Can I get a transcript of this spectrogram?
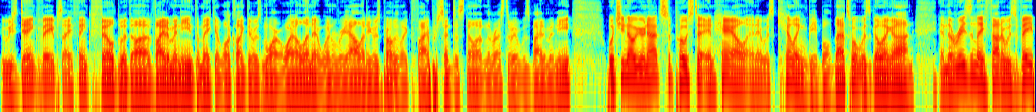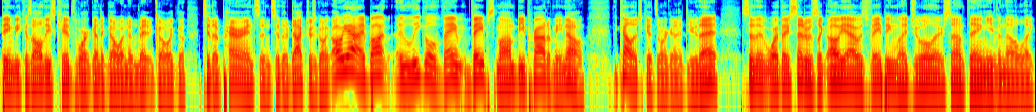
it was dank vapes, I think, filled with uh, vitamin E to make it look like there was more oil in it, when reality was probably like five percent distillate, and the rest of it was vitamin E, which you know you're not supposed to inhale, and it was killing people. That's what was going on. And the reason they thought it was vaping because all these kids weren't going to go and admit going to their parents and to their doctors, going, "Oh yeah, I bought illegal va- vapes, mom. Be proud." Of me. No, the college kids weren't going to do that. So that what they said was like, oh yeah, I was vaping my Juul or something, even though like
